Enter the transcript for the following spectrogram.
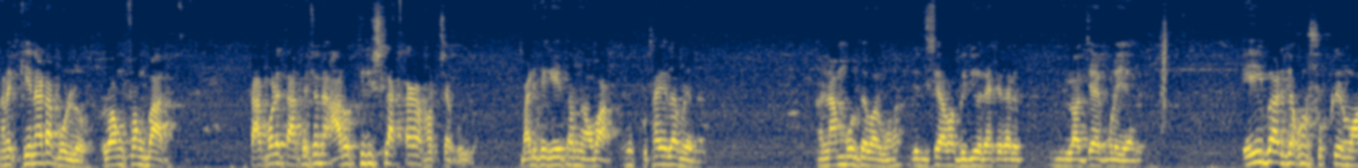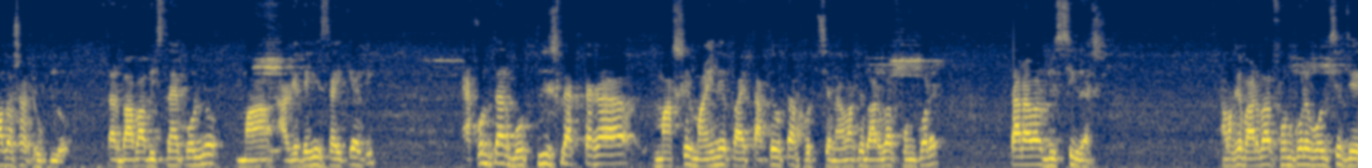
মানে কেনাটা পড়ল, রং ফং বাদ। তারপরে তার পেছনে আরও তিরিশ লাখ টাকা খরচা করল। বাড়িতে গিয়ে তো আমি অবাক, আমি কোথায় এলাম রে নাম বলতে পারব না। যদি সে আমার ভিডিও দেখে, তাহলে লজ্জায় পড়ে যাবে। এইবার যখন শুক্রের মহাদশা ঢুকলো, তার বাবা বিছনায় পড়ল, মা আগে থেকেই সাইকিয়াট্রিক এখন তার বত্রিশ লাখ টাকা মাসে মাইনে পায়, তাতেও তার হচ্ছে না। আমাকে বারবার ফোন করে, তার আবার বৃশ্চিক রাশি। আমাকে বারবার ফোন করে বলছে যে,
